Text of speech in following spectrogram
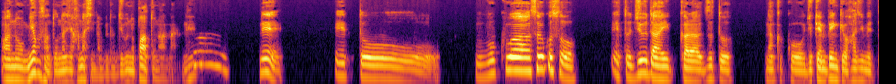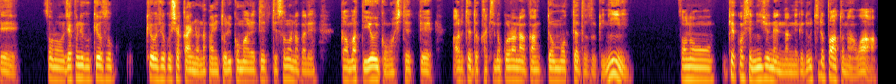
あの、宮子さんと同じ話になるけど、自分のパートナーなのね。うん。で、えっと、僕はそれこそ、えっと、10代からずっと、なんかこう、受験勉強を始めて、その弱肉強食、教職社会の中に取り込まれてって、その中で頑張って良い子もしてって、ある程度勝ち残らなあかんって思ってた時に、その、結婚して20年なんだけど、うちのパートナーは、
